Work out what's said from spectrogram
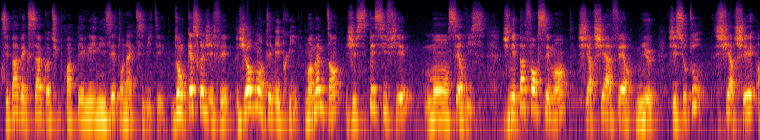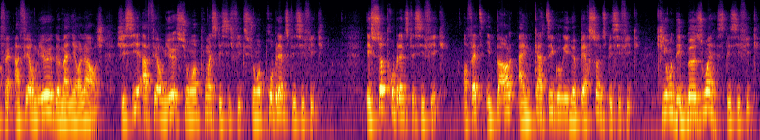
C'est pas avec ça que tu pourras pérenniser ton activité. Donc, qu'est-ce que j'ai fait? J'ai augmenté mes prix, mais en même temps, j'ai spécifié mon service. Je n'ai pas forcément cherché à faire mieux. J'ai surtout cherché, enfin, à faire mieux de manière large. J'ai essayé à faire mieux sur un point spécifique, sur un problème spécifique. Et ce problème spécifique, en fait, il parle à une catégorie de personnes spécifiques qui ont des besoins spécifiques.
